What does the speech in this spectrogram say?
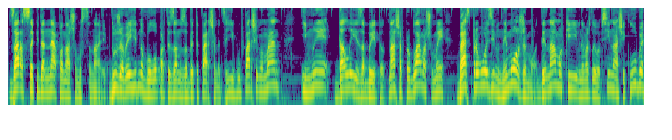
зараз все піде не по нашому сценарію. Дуже вигідно було партизану забити першими. Це їх був перший момент, і ми дали забити. От наша проблема, що ми без привозів не можемо. Динамо Київ, неважливо, всі наші клуби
